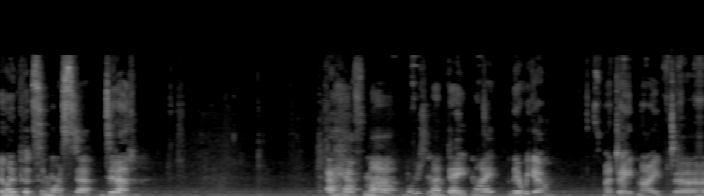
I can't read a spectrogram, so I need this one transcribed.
And let me put some more stuff. Did I, I have my, where's my date night? There we go. It's my date night uh,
